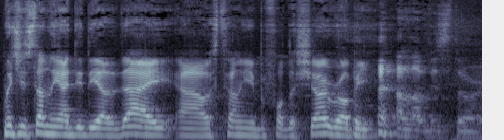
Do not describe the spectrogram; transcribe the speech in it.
which is something I did the other day. Uh, I was telling you before the show, Robbie I love this story.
